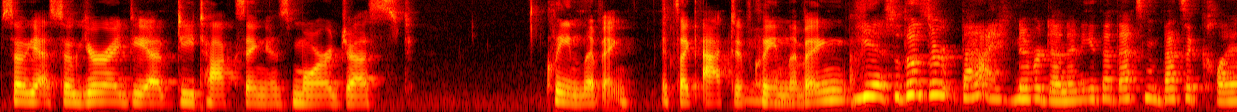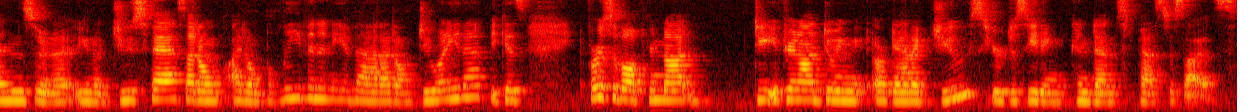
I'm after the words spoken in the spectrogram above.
So yeah, so your idea of detoxing is more just clean living. It's like active clean living. Yeah, so those are that I've never done any of that. That's that's a cleanse or a you know juice fast. I don't I don't believe in any of that. I don't do any of that because first of all, if you're not if you're not doing organic juice, you're just eating condensed pesticides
